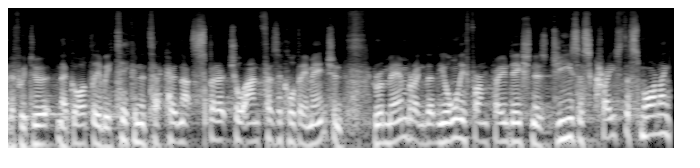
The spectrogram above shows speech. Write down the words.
And if we do it in a godly way, taking into account that spiritual and physical dimension, remembering that the only firm foundation is Jesus Christ this morning,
